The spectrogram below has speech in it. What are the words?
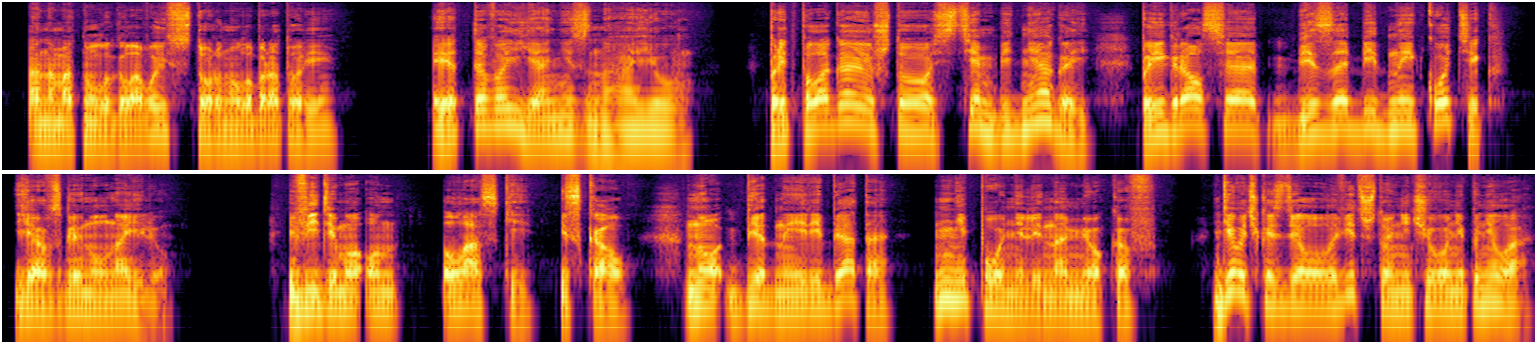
— она мотнула головой в сторону лаборатории. «Этого я не знаю», Предполагаю, что с тем беднягой поигрался безобидный котик, я взглянул на Илю. Видимо, он ласки искал, но бедные ребята не поняли намеков. Девочка сделала вид, что ничего не поняла.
